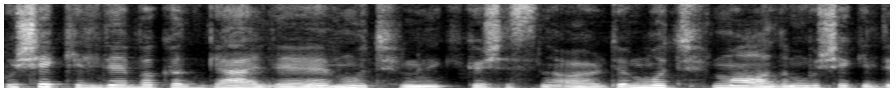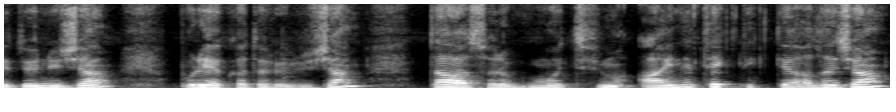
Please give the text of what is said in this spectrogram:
bu şekilde bakın geldim motifimin iki köşesini ördüm motifimi aldım bu şekilde döneceğim buraya kadar öreceğim daha sonra bu motifimi aynı teknikle alacağım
